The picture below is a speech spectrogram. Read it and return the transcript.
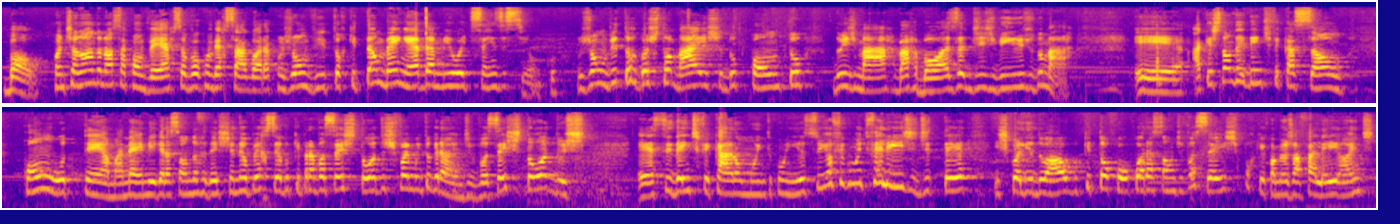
Bom, continuando nossa conversa, eu vou conversar agora com João Vitor, que também é da 1805. O João Vitor gostou mais do conto do Ismar Barbosa, Desvios do Mar. É, a questão da identificação com o tema, né, imigração nordestina, eu percebo que para vocês todos foi muito grande. Vocês todos é, se identificaram muito com isso e eu fico muito feliz de ter escolhido algo que tocou o coração de vocês, porque, como eu já falei antes,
